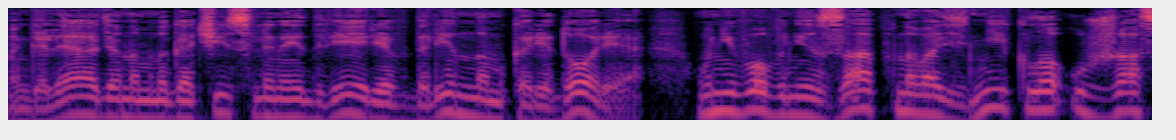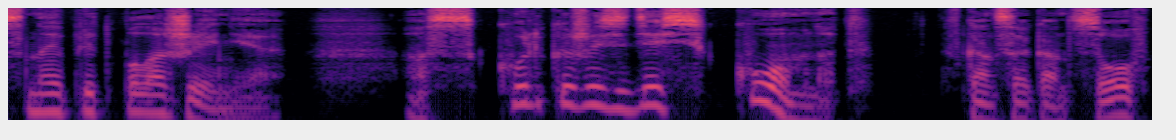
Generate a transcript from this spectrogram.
Глядя на многочисленные двери в длинном коридоре, у него внезапно возникло ужасное предположение. «А сколько же здесь комнат?» В конце концов,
